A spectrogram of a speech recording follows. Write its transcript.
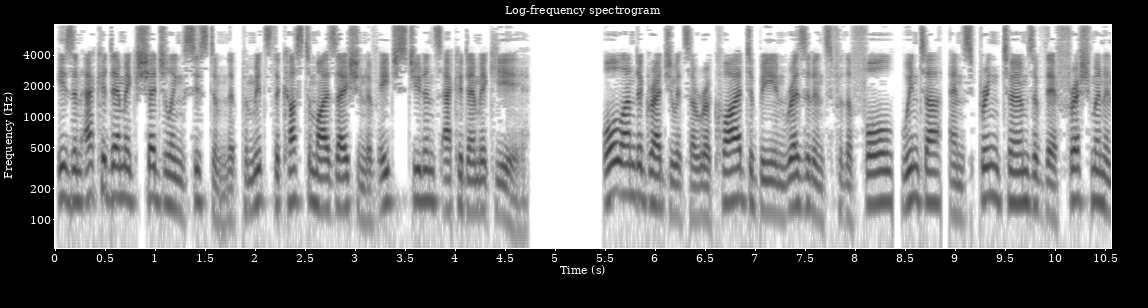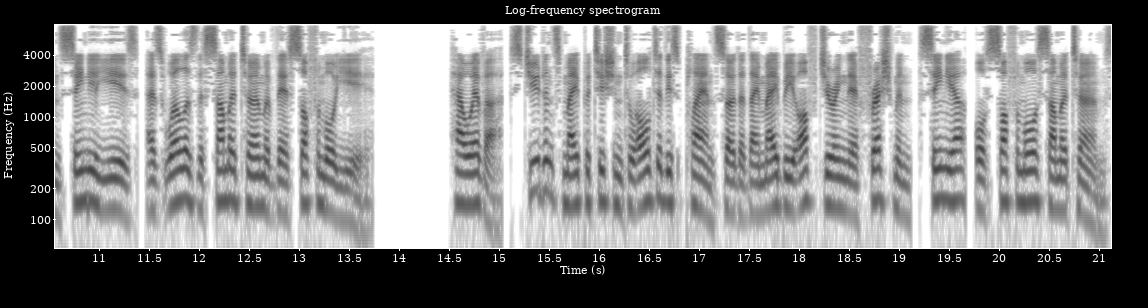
is an academic scheduling system that permits the customization of each student's academic year. All undergraduates are required to be in residence for the fall, winter, and spring terms of their freshman and senior years, as well as the summer term of their sophomore year. However, students may petition to alter this plan so that they may be off during their freshman, senior, or sophomore summer terms.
